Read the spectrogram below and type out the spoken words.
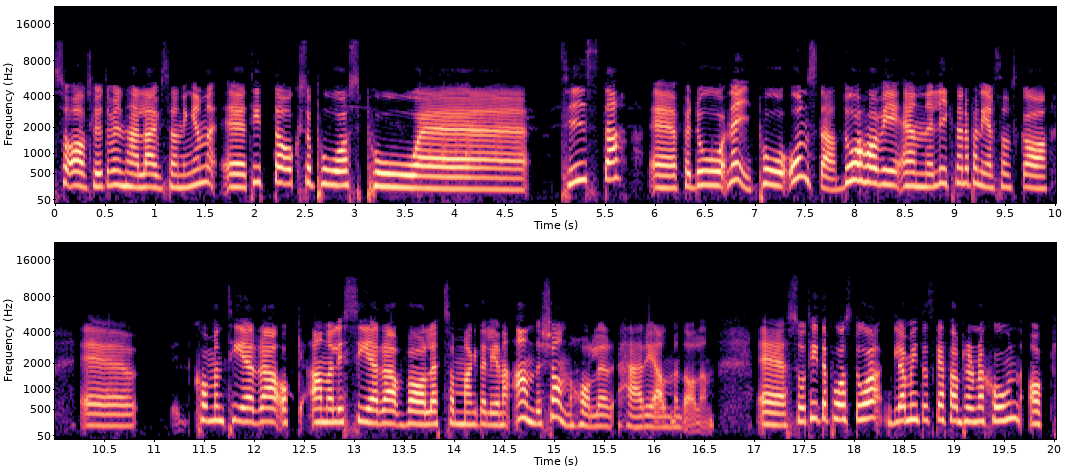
så avslutar vi den här livesändningen. Eh, titta också på oss på eh, tisdag, eh, för då, nej, på onsdag. Då har vi en liknande panel som ska eh, kommentera och analysera valet som Magdalena Andersson håller här i Almedalen. Eh, så titta på oss då. Glöm inte att skaffa en prenumeration och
